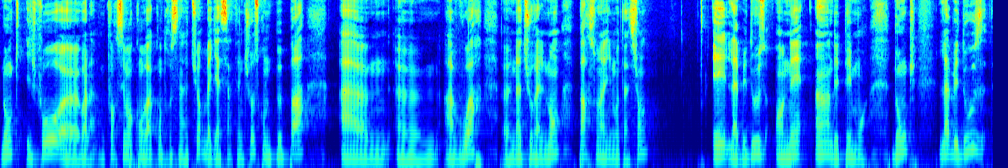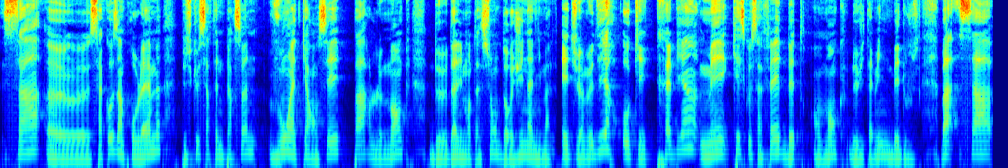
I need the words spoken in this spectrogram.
Donc il faut, euh, voilà, donc forcément qu'on va contre sa nature, bah, il y a certaines choses qu'on ne peut pas avoir naturellement par son alimentation et la B12 en est un des témoins. Donc la B12, ça, euh, ça cause un problème puisque certaines personnes vont être carencées par le manque d'alimentation d'origine animale. Et tu vas me dire, ok, très bien, mais qu'est-ce que ça fait d'être en manque de vitamine B12 Bah ça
